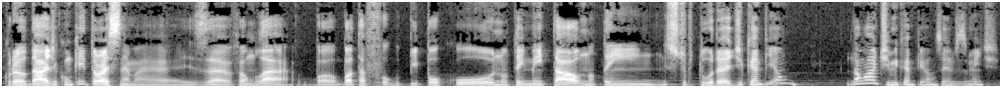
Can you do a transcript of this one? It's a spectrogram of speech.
Crueldade com quem torce, né? Mas ah, vamos lá. O Bo- Botafogo pipocou, não tem mental, não tem estrutura de campeão. Não é um time campeão, simplesmente.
